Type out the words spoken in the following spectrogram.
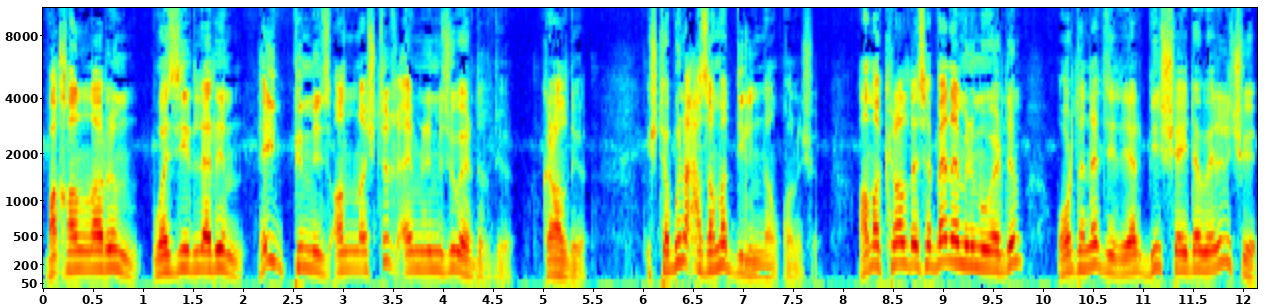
bakanlarım, vezirlerim hepimiz anlaştık emrimizi verdik diyor. Kral diyor. İşte bunu azamat dilinden konuşur. Ama kral dese ben emrimi verdim. Orada ne diyor? Bir şeyde verir ki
